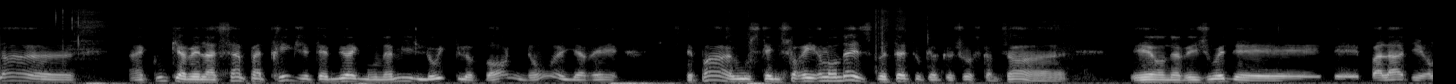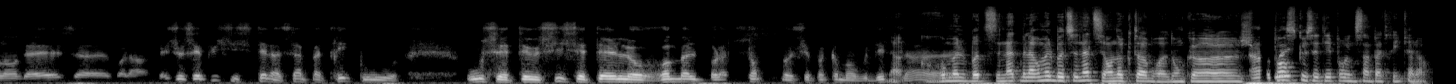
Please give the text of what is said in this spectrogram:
là, euh, un coup qu'il y avait la Saint-Patrick, j'étais venu avec mon ami Loïc Leborgne, non? Il y avait, c'était pas, ou c'était une soirée irlandaise, peut-être, ou quelque chose comme ça, euh, et on avait joué des, des ballades irlandaises, euh, voilà. Mais je sais plus si c'était la Saint-Patrick ou, ou c'était aussi, c'était le Rommelblottstop, je sais pas comment vous dites, La là. euh. Rommelbotsenat, mais la Rommelbotsenat c'est en octobre, donc euh, je Ah, pense oui. que c'était pour une Saint-Patrick alors.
